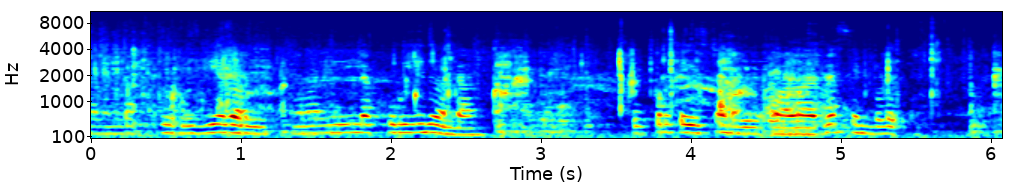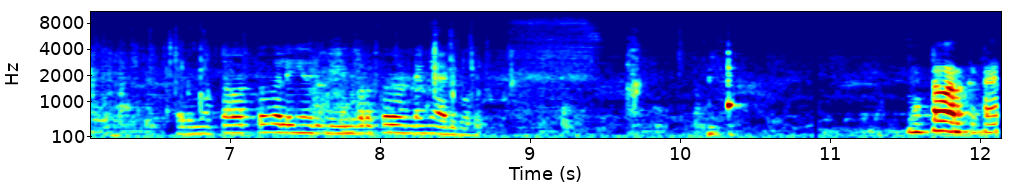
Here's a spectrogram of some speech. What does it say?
നമ്മുടെ കുറുകിയ കറി കുറുകിയത് കണ്ട സൂപ്പർ ടേസ്റ്റാണ് വളരെ സിമ്പിൾ ഒരു മുട്ട വറുത്തത് അല്ലെങ്കിൽ ഒരു മീൻ വറുത്തത് ഉണ്ടെങ്കിൽ അടിപൊളി. മുട്ട വറുക്കട്ടെ?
